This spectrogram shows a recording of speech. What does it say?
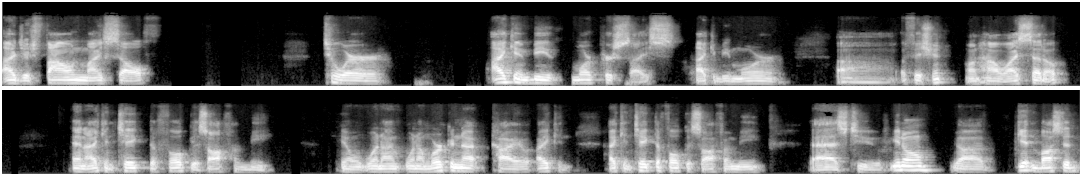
I just found myself to where I can be more precise. I can be more uh efficient on how I set up and I can take the focus off of me. You know, when I'm when I'm working that coyote, I can I can take the focus off of me as to, you know, uh getting busted,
